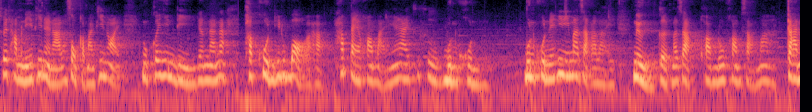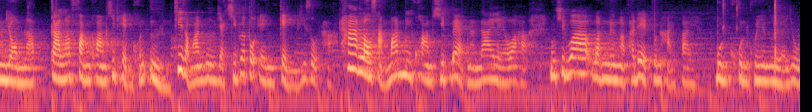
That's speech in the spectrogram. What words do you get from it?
ช่วยทำอันนี้พี่หน่อยนะแล้วส่งกลับมาพี่หน่อยนุกก็ยินดี ดังนั้นอะพระคุณที่นุกบอกอะค่ะ ถ้าแปลความหมายง่ายๆก็คือบุญคุณ บุญคุณในที่นี้มาจากอะไร 1. เกิดมาจากความรู้ความสามารถ การยอมรับการรับฟังความคิดเห็นคนอื่น ที่สำคัญคืออย่าคิดว่าตัวเองเก่งที่สุดค่ะ ถ้าเราสามารถมีความคิดแบบนั้นได้แล้วอะค่ะนุคิดว่าวันหนึ่งอะพระเดชคุณหายไป บุญคุณคุณยังเหลืออยู่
